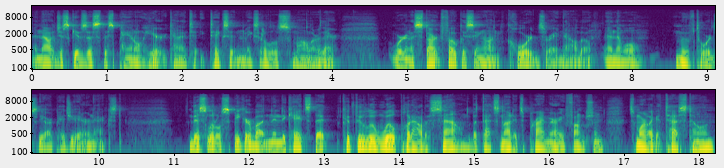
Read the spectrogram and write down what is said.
and now it just gives us this panel here. It kind of takes it and makes it a little smaller there. We're going to start focusing on chords right now, though, and then we'll move towards the arpeggiator next. this little speaker button indicates that Cthulhu will put out a sound, but that's not its primary function. It's more like a test tone,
